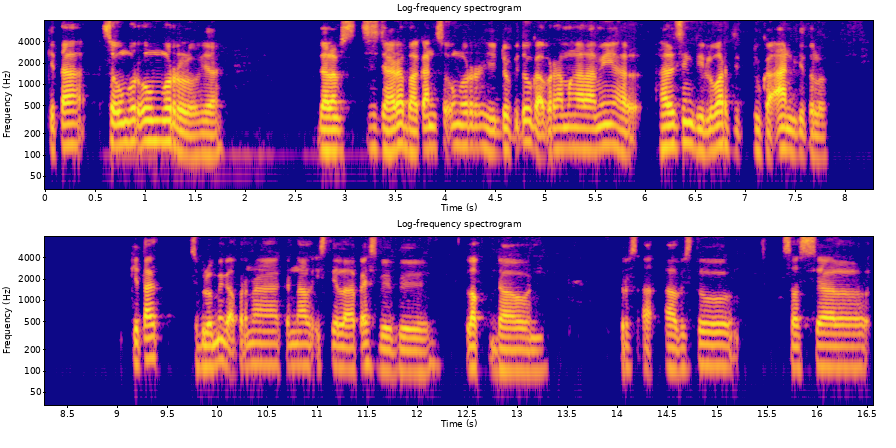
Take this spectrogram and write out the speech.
kita seumur umur loh ya dalam sejarah bahkan seumur hidup itu nggak pernah mengalami hal hal yang di luar dugaan gitu loh. Kita sebelumnya nggak pernah kenal istilah psbb lockdown terus habis itu sosial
